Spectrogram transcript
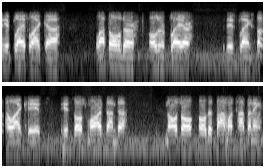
he plays like a lot older older player. With his playing style, like he's he's so smart and uh, knows all, all the time what's happening,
